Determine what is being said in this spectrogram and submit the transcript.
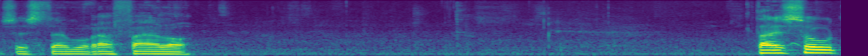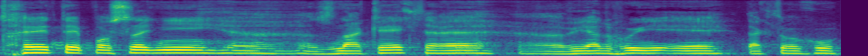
systému Rafaelo. Tady jsou tři ty poslední znaky, které vyjadřují i tak trochu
